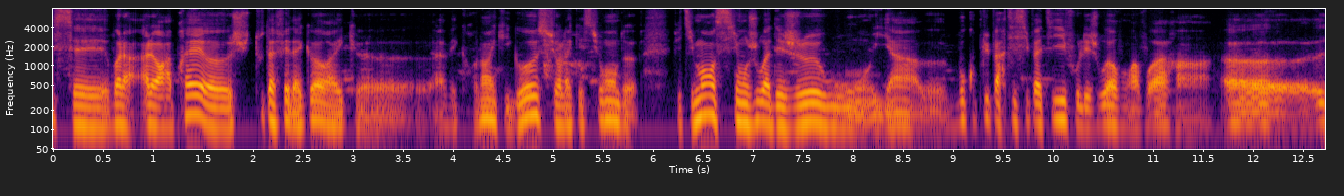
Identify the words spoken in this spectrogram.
C'est voilà. Alors après, euh, je suis tout à fait d'accord avec euh, avec Roland et Kigo sur la question de effectivement si on joue à des jeux où il y a euh, beaucoup plus participatif où les joueurs vont avoir un,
